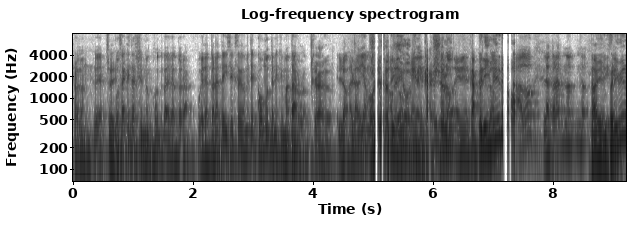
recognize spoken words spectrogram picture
Perdón, te voy a- Sí. vos sabés que estás yendo en contra de la Torah. Porque la Torah te dice exactamente cómo tenés que matarlo. Claro. Lo, lo habíamos Por eso te visto digo en, que el el capítulo, en el capítulo Primero- pasado. La Torah no, no- Está bien, dice primero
